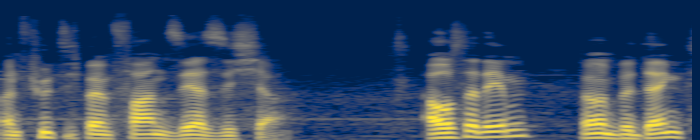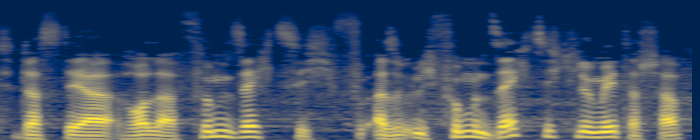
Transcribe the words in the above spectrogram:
man fühlt sich beim Fahren sehr sicher. Außerdem wenn man bedenkt, dass der Roller 65, also wirklich 65 Kilometer schafft,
